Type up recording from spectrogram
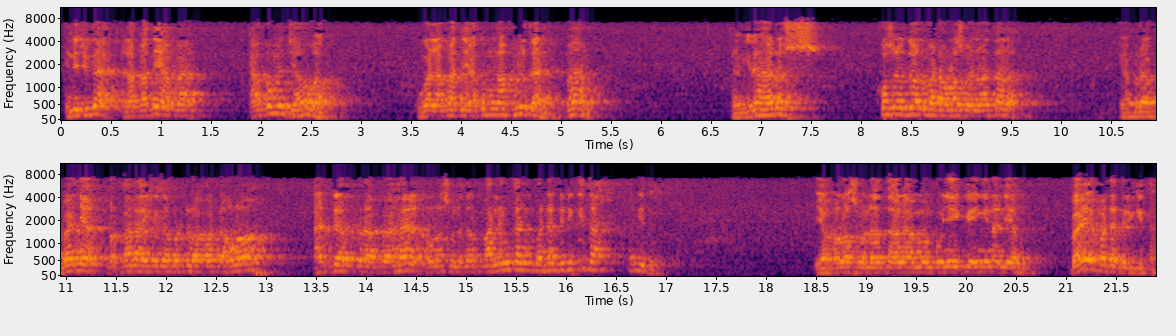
Ini juga lafaznya apa? Aku menjawab. Bukan lafaznya aku mengabulkan. Paham? Dan kita harus khusnudzon pada Allah Subhanahu wa taala. Ya berapa banyak perkara yang kita berdoa pada Allah, ada beberapa hal Allah Subhanahu wa taala palingkan pada diri kita, kan gitu. Yang Allah Subhanahu wa taala mempunyai keinginan yang baik pada diri kita.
